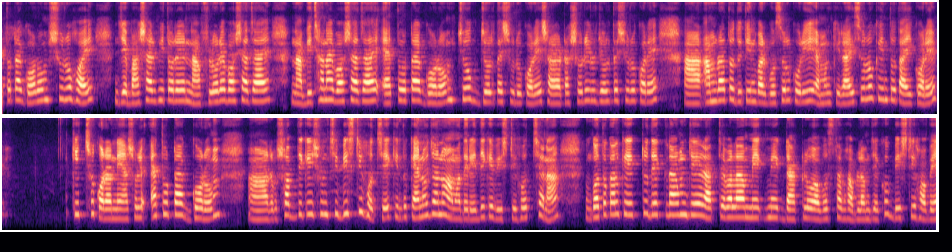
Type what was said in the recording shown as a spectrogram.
এতটা গরম শুরু হয় যে বাসার ভিতরে না ফ্লোরে বসা যায়, না বিছানায় বসা যায়। এতটা গরম চোখ জ্বলতে শুরু করে, সারাটা শরীর জ্বলতে শুরু করে। আর আমরা তো দু তিনবার গোসল করি, এমনকি রাইসুলও কিন্তু তাই করে। কিচ্ছু করার নেই। আসলে এতটা গরম, আর সব দিকেই শুনছি বৃষ্টি হচ্ছে, কিন্তু কেন যেন আমাদের এদিকে বৃষ্টি হচ্ছে না। গতকালকে একটু দেখলাম যে রাত্রেবেলা মেঘ মেঘ ডাকলো অবস্থা, ভাবলাম যে খুব বৃষ্টি হবে,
